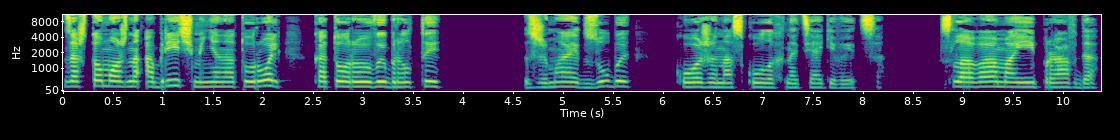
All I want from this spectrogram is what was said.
за что можно обречь меня на ту роль, которую выбрал ты. Сжимает зубы, кожа на скулах натягивается. Слова мои правда,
